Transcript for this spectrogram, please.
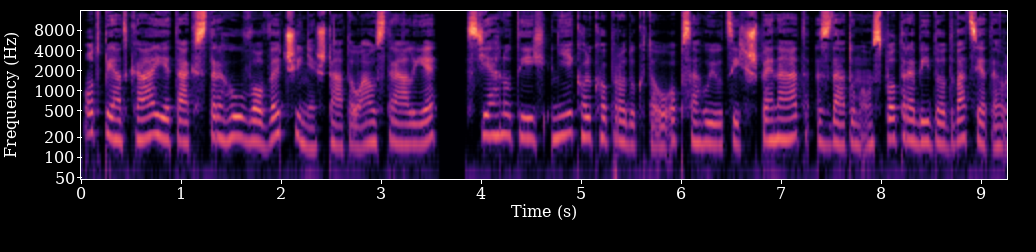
Od piatka je tak z trhu vo väčšine štátov Austrálie stiahnutých niekoľko produktov obsahujúcich špenát s dátumom spotreby do 24.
